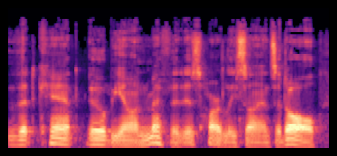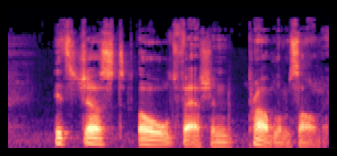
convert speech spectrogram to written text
that can't go beyond method is hardly science at all. It's just old fashioned problem solving.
